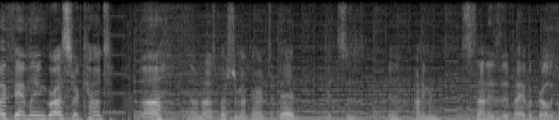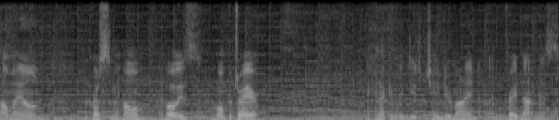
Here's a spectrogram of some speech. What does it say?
my family in Gloucester Count. Uh, no, not especially. My parents are dead. It's, uh, I don't even, it's not as if I have a girl to call my own. Grust is my home. I've always, I won't betray her. I cannot convince you to change your mind. I'm afraid not, miss.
